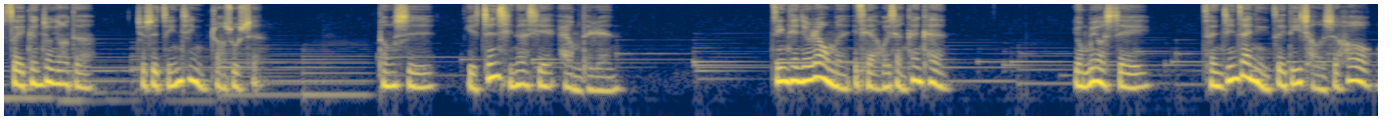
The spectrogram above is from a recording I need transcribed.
所以更重要的就是紧紧抓住神。同时，也珍惜那些爱我们的人。今天就让我们一起来回想看看，有没有谁曾经在你最低潮的时候，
